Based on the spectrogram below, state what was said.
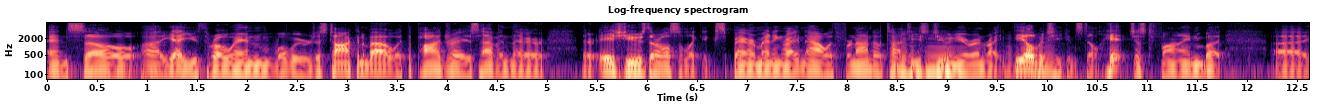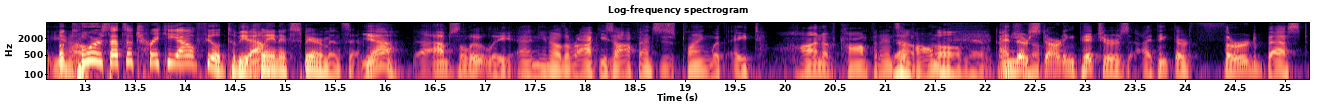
And so, uh, yeah, you throw in what we were just talking about with the Padres having their their issues. They're also like experimenting right now with Fernando Tatis Mm-hmm. Jr. in right field, which he can still hit just fine, but. Uh, you But know, Coors, that's a tricky outfield to be Yeah. playing experiments in. yeah, absolutely. And you know the Rockies' offense is just playing with a ton of confidence Yeah. at home. Oh, man, and you their know. starting pitchers, I think they're third best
